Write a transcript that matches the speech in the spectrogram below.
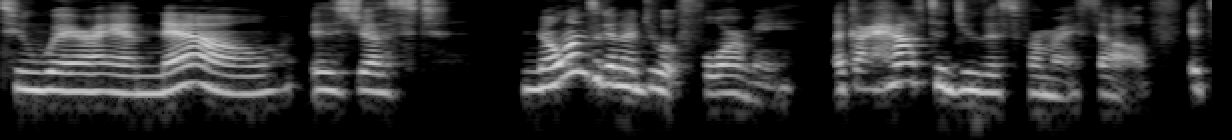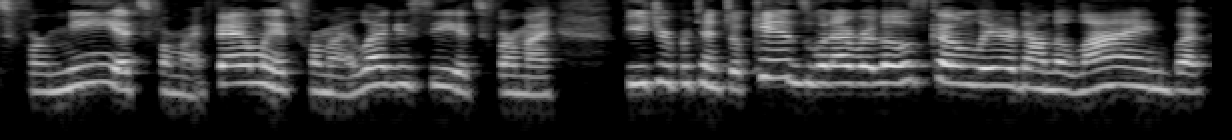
to where I am now is just no one's going to do it for me. Like I have to do this for myself. It's for me, it's for my family, it's for my legacy, it's for my future potential kids whenever those come later down the line, but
